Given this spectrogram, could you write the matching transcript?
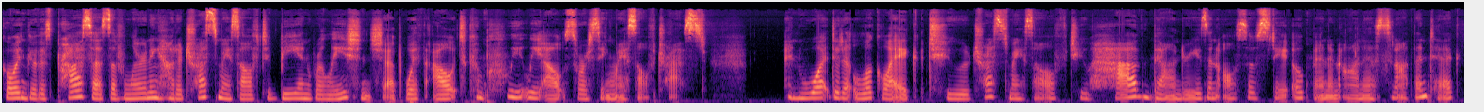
going through this process of learning how to trust myself to be in relationship without completely outsourcing my self trust. And what did it look like to trust myself, to have boundaries, and also stay open and honest and authentic,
